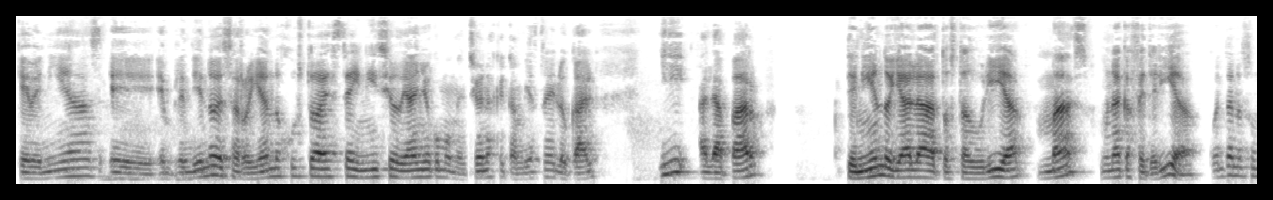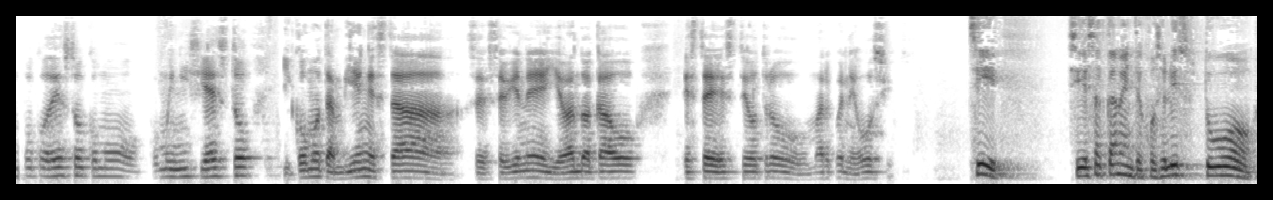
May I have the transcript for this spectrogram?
que venías eh, emprendiendo, desarrollando justo a este inicio de año, como mencionas, que cambiaste de local, y a la par teniendo ya la tostaduría más una cafetería. Cuéntanos un poco de esto, cómo, cómo inicia esto y cómo también está, se, se viene llevando a cabo este, este otro marco de negocio. Sí, Sí, exactamente. José Luis tuvo,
